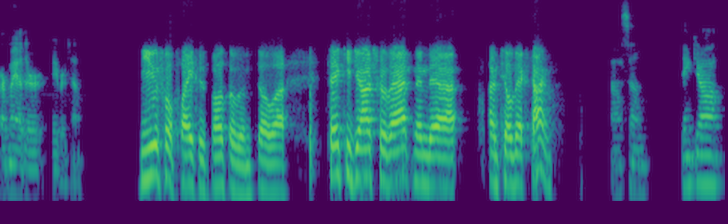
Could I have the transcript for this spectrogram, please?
or my other favorite town. Beautiful places, both of them. So uh, thank you, Josh, for that. And uh, until next time. Awesome. Thank y'all.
